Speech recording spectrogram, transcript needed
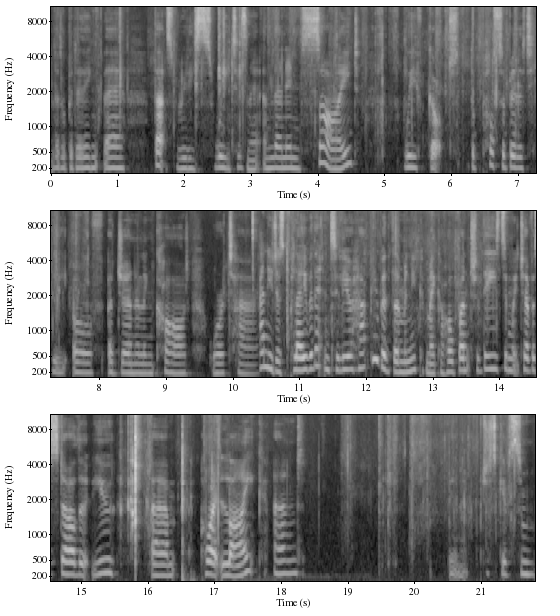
A little bit of ink there. That's really sweet, isn't it? And then inside we've got the possibility of a journaling card or a tag. And you just play with it until you're happy with them and you can make a whole bunch of these in whichever style that you um, quite like and you know, just give some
